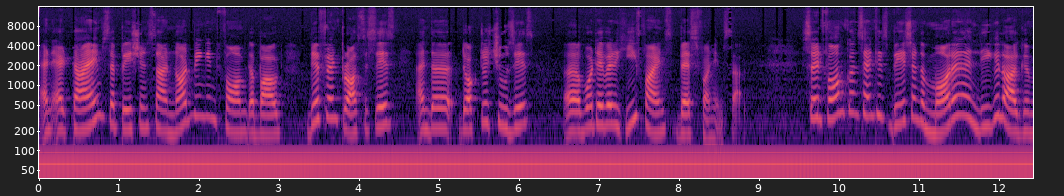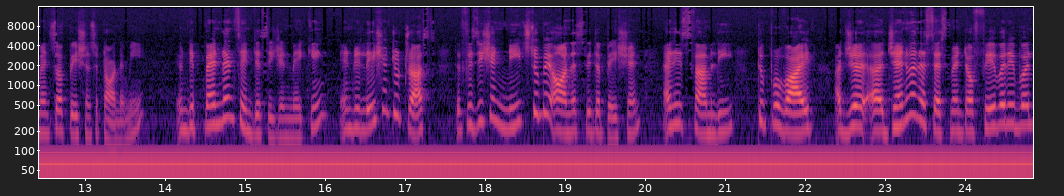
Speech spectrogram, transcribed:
and at times the patients are not being informed about different processes and the doctor chooses uh, whatever he finds best for himself. So informed consent is based on the moral and legal arguments of patient's autonomy, independence in decision making. In relation to trust, the physician needs to be honest with the patient and his family to provide a, ge a genuine assessment of favorable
